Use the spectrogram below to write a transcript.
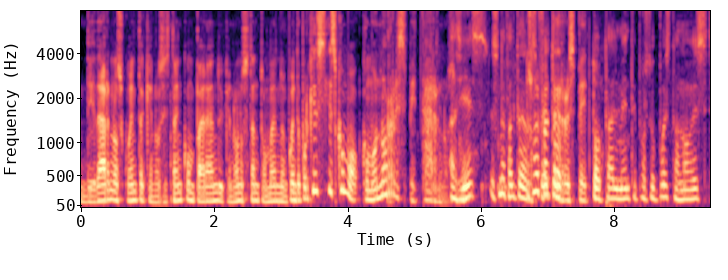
de darnos cuenta que nos están comparando y que no nos están tomando en cuenta, porque es, es como, como no respetarnos. Así es, es una falta de es respeto. una falta de respeto. Totalmente, por supuesto, no es,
